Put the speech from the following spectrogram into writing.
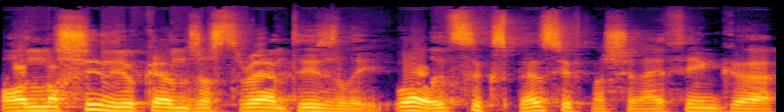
On machine, you can just rent easily. Well, it's expensive machine. I think uh,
